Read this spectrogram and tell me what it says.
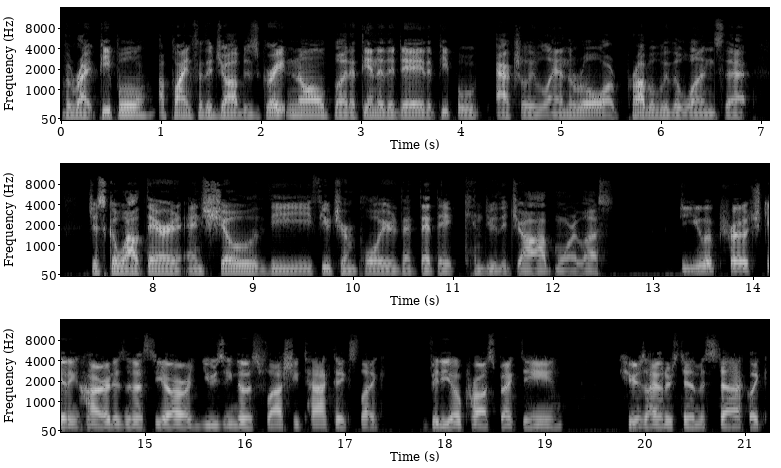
the right people. Applying for the job is great and all, but at the end of the day, the people who actually land the role are probably the ones that just go out there and show the future employer that, that they can do the job more or less. Do you approach getting hired as an SDR using those flashy tactics like video prospecting? Here's I understand the stack. Like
